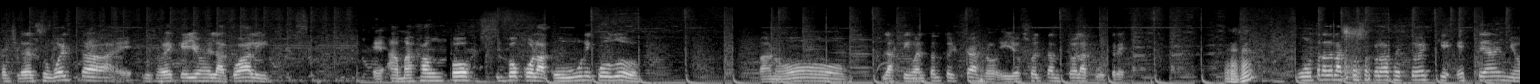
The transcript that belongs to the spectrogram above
completar su vuelta. Eh, tú sabes que ellos en la cual eh, amaja un, poco un poco la Q1 y Q2 para no lastimar tanto el carro y ellos sueltan toda la Q3. Otra de las cosas que lo afectó es que este año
